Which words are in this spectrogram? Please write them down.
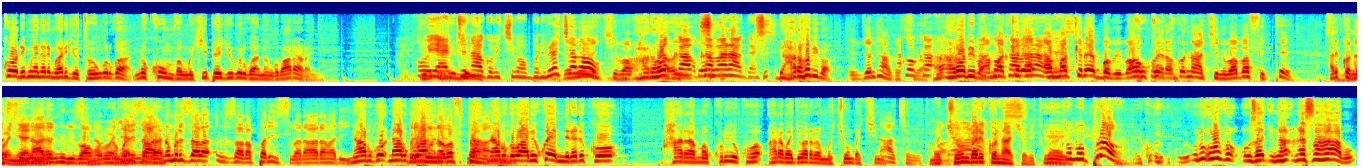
Ko rimwe na rimwe hari igihe utungurwa no kumva ngo ikipe y'igihugu y'u rwanda ngo bararanye? Oya ibyo ntabwo bikibaho mbona biracyabaho kaba ari agashya si- haraho biba. Ibyo ntabwo Ako ka- kibaho. haraho biba. Ako Amakere- kaba ari agashya. amakerebo bibaho kubera ko nta kintu baba bafite. Ariko Sinabonye nasiyonari ari na- ntibibaho no muri za- la parisi barara hariya ntabwo ntabwo Buri muntu aba afite ahantu. ntabwo babikwemera ariko hari amakuru y'uko hari abajya barara mu cyumba kimwe. Mu cyumba ariko ntacyo bitwaye. Ku mupuro nka sahabu.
